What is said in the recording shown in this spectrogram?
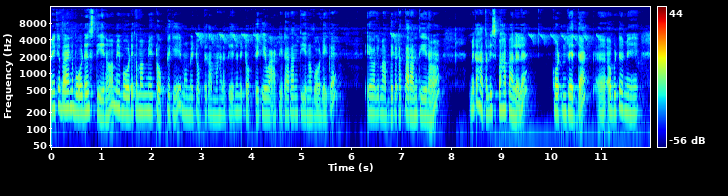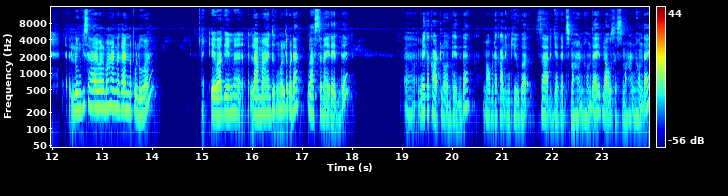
මේක බලන්න බෝඩර්ස් තියෙනවා. මේ බෝඩ් එක මම මේ টොප් එකේ මම මේ টොප් එකක් අහලා තියෙන මේ টොප් එකේ වාටියට අරන් තියෙන බෝඩ් එක. ඒ වගේම අත් දෙකටත් අරන් තියෙනවා. මේක 45 පළල කොටන් රෙද්දක් ඔබට මේ ලුංගි සායවල මහන්න ගන්න පුළුවන්. ඒ වගේම ළමයි දුන් වලට ගොඩක් ලස්සනයි රෙද්ද. මේක කට්ලෝන් රෙද්දක්. මම ඔබට කලින් කිව්ව සාරි ජැකට්ස් මහන්න හොඳයි, බ්ලවුසස් මහන්න හොඳයි.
